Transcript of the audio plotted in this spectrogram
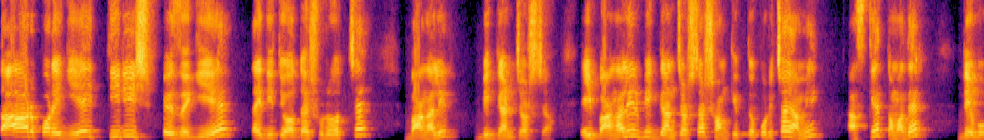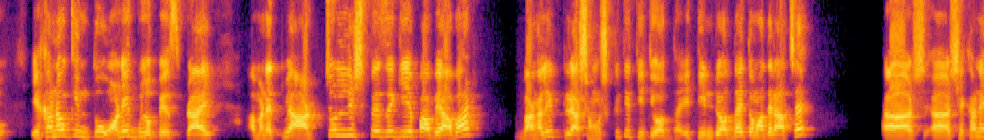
তারপরে গিয়ে তিরিশ পেজে গিয়ে তাই দ্বিতীয় অধ্যায় শুরু হচ্ছে বাঙালির বিজ্ঞান চর্চা। এই বাঙালির বিজ্ঞান চর্চার সংক্ষিপ্ত পরিচয় আমি আজকে তোমাদের দেব। এখানেও কিন্তু অনেকগুলো পেজ প্রায় মানে তুমি আটচল্লিশ পেজে গিয়ে পাবে আবার বাঙালির ক্রীড়া সংস্কৃতি তৃতীয় অধ্যায়। এই তিনটে অধ্যায় তোমাদের আছে আহ, সেখানে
